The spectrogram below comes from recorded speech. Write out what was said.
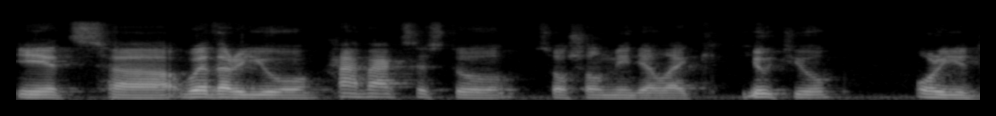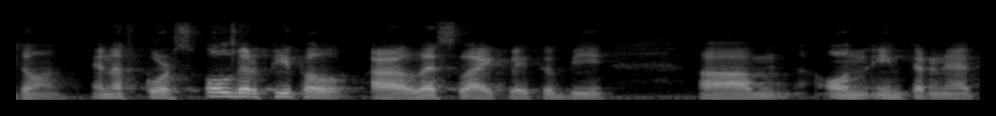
it's uh, whether you have access to social media like YouTube or you don't. And of course, older people are less likely to be um, on internet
